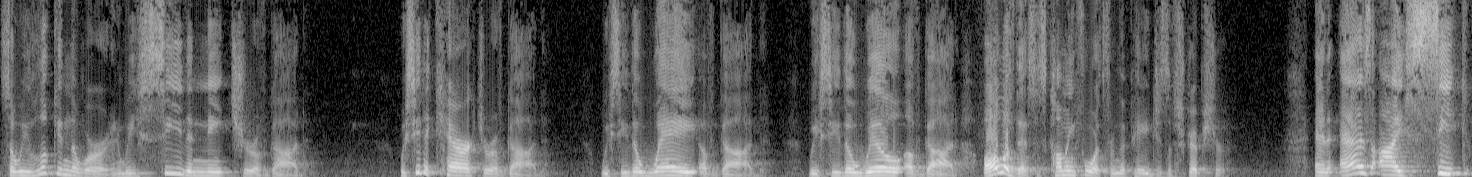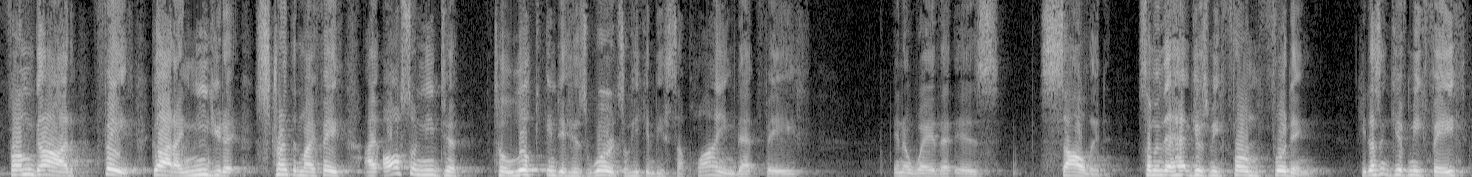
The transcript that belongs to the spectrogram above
So we look in the Word and we see the nature of God. We see the character of God. We see the way of God. We see the will of God. All of this is coming forth from the pages of Scripture. And as I seek from God faith, God, I need you to strengthen my faith, I also need to, to look into His Word so He can be supplying that faith in a way that is solid, something that gives me firm footing. He doesn't give me faith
